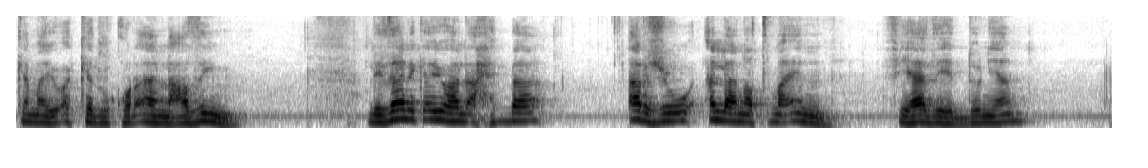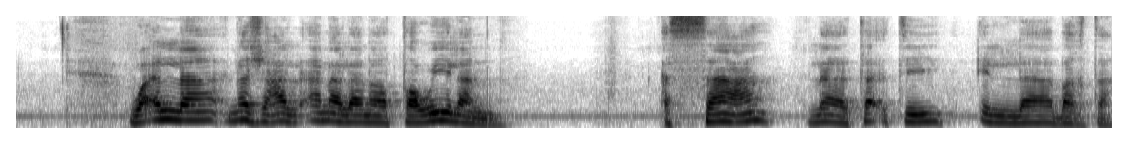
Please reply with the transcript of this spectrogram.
كما يؤكد القرآن العظيم. لذلك أيها الأحبة أرجو ألا نطمئن في هذه الدنيا وألا نجعل أملنا طويلا. الساعة لا تأتي إلا بغتة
